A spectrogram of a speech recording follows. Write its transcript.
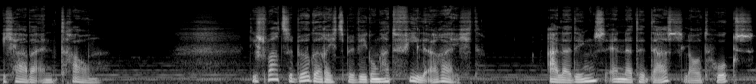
Ich habe einen Traum. Die schwarze Bürgerrechtsbewegung hat viel erreicht. Allerdings änderte das, laut Hooks,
